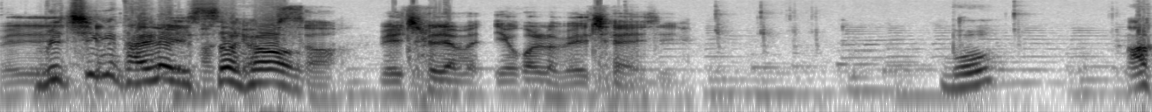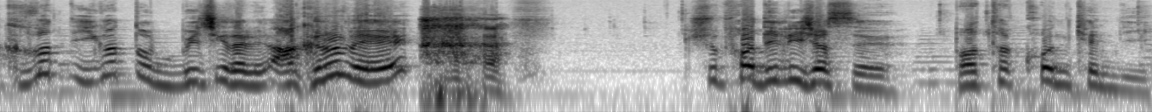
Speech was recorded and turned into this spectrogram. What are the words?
밀, 밀치기 달려 있어, 형. 없어. 밀치려면 이걸로 밀쳐야지. 뭐? 아, 그것 이것도 밀치기 달려. 아, 그러네. 슈퍼 딜리셔스 버터콘 캔디.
